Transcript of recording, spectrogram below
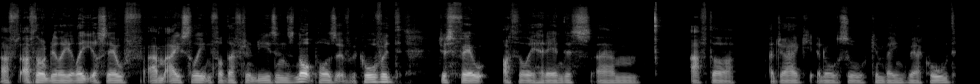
I've, I've not really, like yourself, I'm isolating for different reasons, not positive with COVID, just felt utterly horrendous um, after a drag and also combined with a cold.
